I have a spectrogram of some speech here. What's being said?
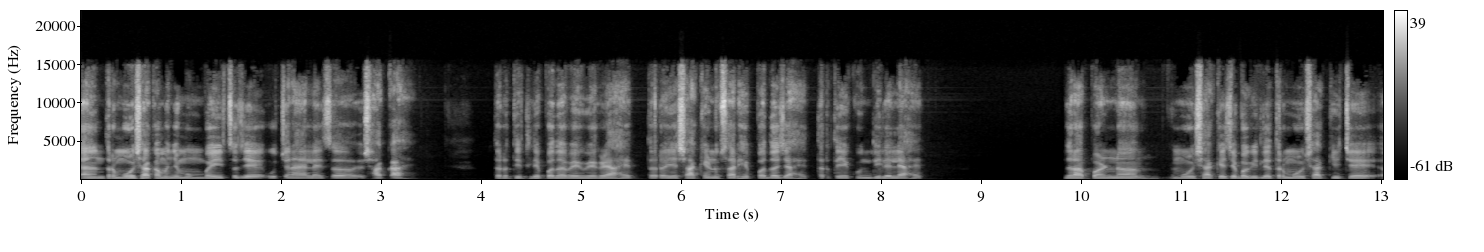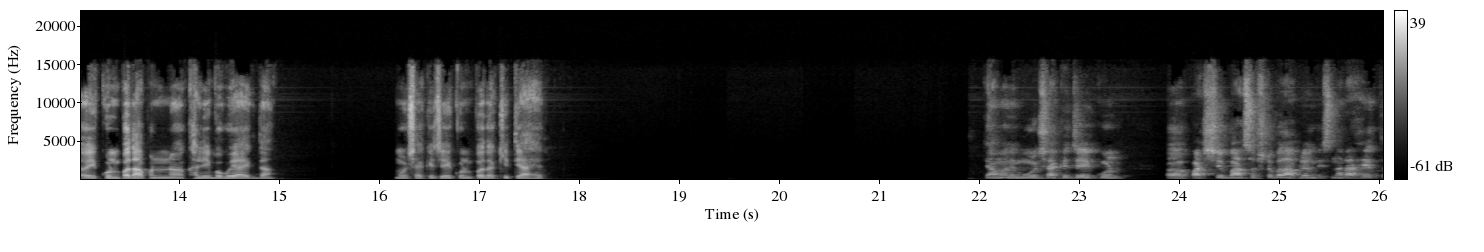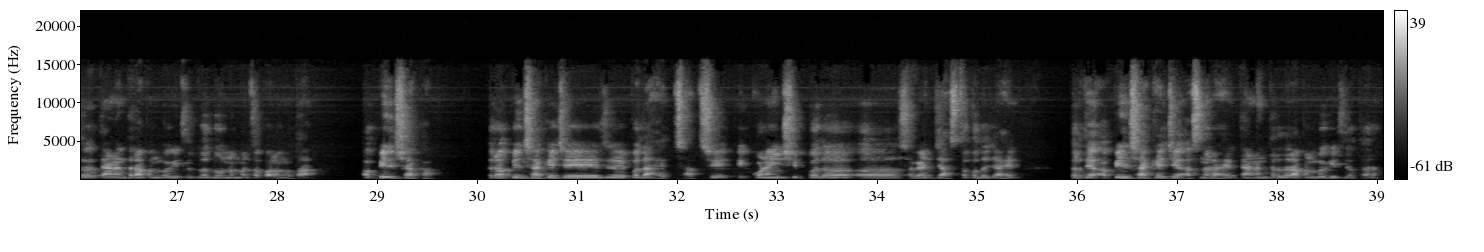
त्यानंतर मूळ शाखा म्हणजे मुंबईचं जे उच्च न्यायालयाचं शाखा आहे तर तिथले पदं वेगवेगळे आहेत. तर या शाखेनुसार हे पदं जे आहेत तर ते एकूण दिलेले आहेत. जर आपण मूळ शाखेचे बघितले तर मूळ शाखेचे एकूण पदं आपण खाली बघूया एकदा. मूळ शाखेचे एकूण पदं किती आहेत? त्यामध्ये मूळ शाखेचे एकूण पाचशे बासष्ट पद आपल्याला दिसणार आहेत. त्यानंतर आपण बघितलं तर दोन नंबरचा कॉलम होता अपील शाखा. तर अपील शाखेचे जे पद आहेत सातशे एकोणऐंशी पद सगळ्यात जास्त पद जे आहेत तर ते अपील शाखेचे असणार आहेत. त्यानंतर जर आपण बघितलं तर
